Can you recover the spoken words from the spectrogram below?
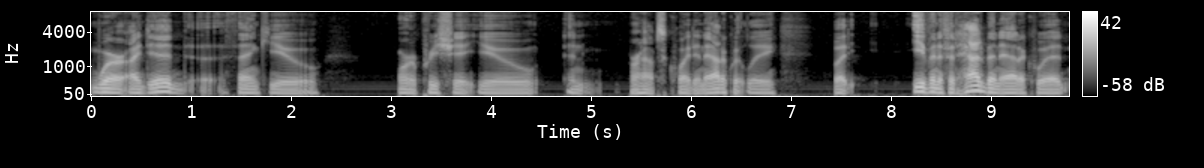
where I did uh, thank you or appreciate you, and perhaps quite inadequately, but even if it had been adequate,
